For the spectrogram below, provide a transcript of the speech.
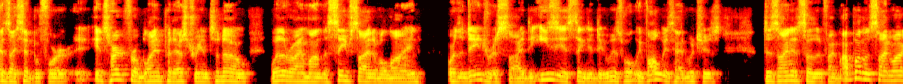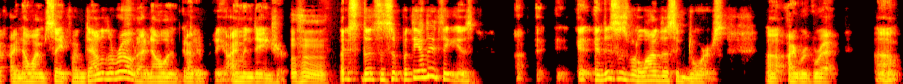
as I said before, it's hard for a blind pedestrian to know whether I'm on the safe side of a line or the dangerous side. The easiest thing to do is what we've always had, which is design it so that if I'm up on the sidewalk, I know I'm safe. If I'm down on the road, I know I've got to, I'm in danger. Mm-hmm. That's that's the, but the other thing is, uh, and this is what a lot of this ignores. Uh, I regret. Um,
